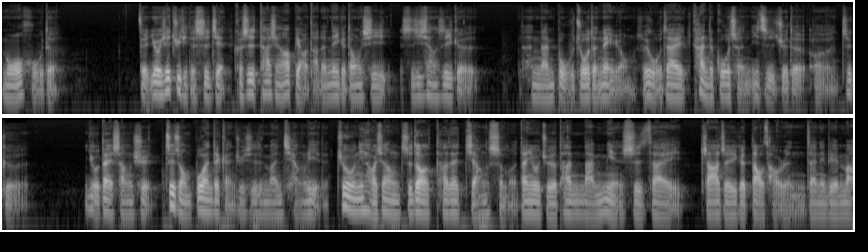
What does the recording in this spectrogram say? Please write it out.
模糊的。对，有一些具体的事件，可是他想要表达的那个东西，实际上是一个很难捕捉的内容，所以我在看的过程一直觉得，呃，这个有待商榷。这种不安的感觉其实蛮强烈的，就你好像知道他在讲什么，但又觉得他难免是在。扎着一个稻草人在那边骂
